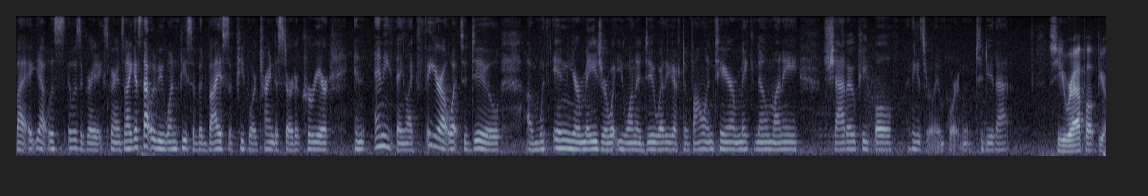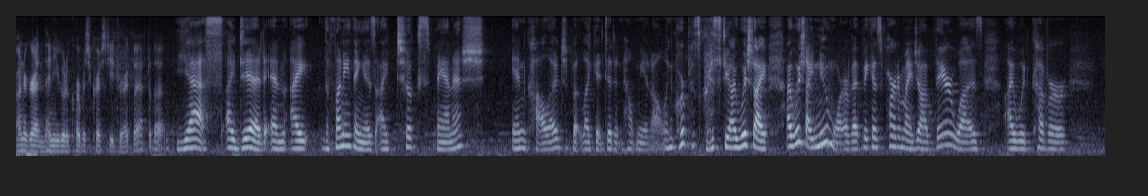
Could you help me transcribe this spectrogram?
but yeah, it was it was a great experience, and I guess that would be one piece of advice if people are trying to start a career in anything. Like figure out what to do um, within your major, what you want to do, whether you have to volunteer, make no money, shadow people. I think it's really important to do that. So you wrap up your undergrad and then you go to Corpus Christi directly after that? Yes, I did, and I. The funny thing is, I took Spanish in college, but like it didn't help me at all in Corpus Christi. I wish I, I wish I knew more of it because part of my job there was I would cover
